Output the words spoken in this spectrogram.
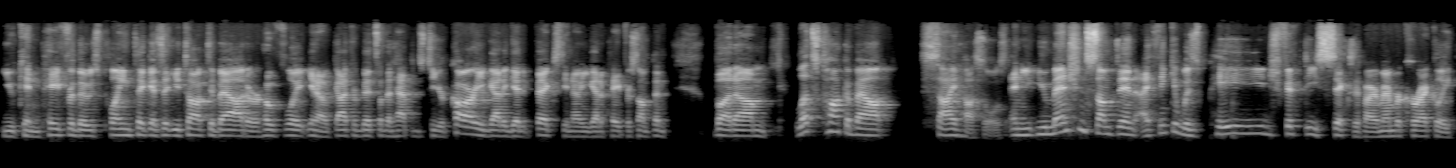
You can pay for those plane tickets that you talked about, or hopefully you know, God forbid something happens to your car, you got to get it fixed. You know, you got to pay for something. But um, let's talk about side hustles. And you, you mentioned something. I think it was page fifty six, if I remember correctly.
